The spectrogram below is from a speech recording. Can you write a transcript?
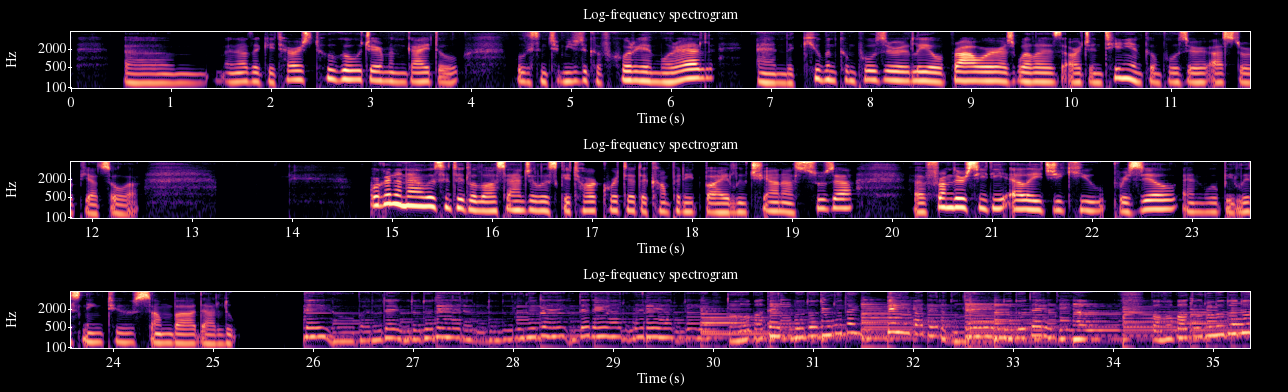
um, another guitarist, Hugo German Gaido. We listened to music of Jorge Morel and the Cuban composer Leo Brouwer, as well as Argentinian composer Astor Piazzolla. We're going to now listen to the Los Angeles Guitar Quartet accompanied by Luciana Souza uh, from their CD LAGQ Brazil, and we'll be listening to Samba da Lu.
